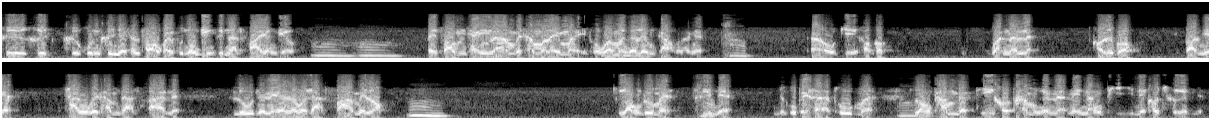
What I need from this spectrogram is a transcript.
คือคือคือคุณขึ้นจากชั้นสองไปคุณต้องดิ่งขึ้นดาดฟ้าอย่างเดียวอ่าอ่าไปซ่อมแทงน้ำไปทำอะไรใหม่เพราะว่ามันก็เริ่มเก่าแล้วไงครับ อ่าโอเคเขาก็ วันนั้นแหละเขาเลยบอก ตอนเนี้ย ช่างไปทำดาดฟ้าเนี่ยรู้แน่ๆแล้วว่าดาดฟ้าไม่ล็อก อืม ลองดูไหมคืนเนี้ยเดี๋ยวกูไปหาทูบมา อ๋อ ลองทำแบบที่เขาทำกันนะในหนังผีเนี่ยเขาเชิญเนี่ย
